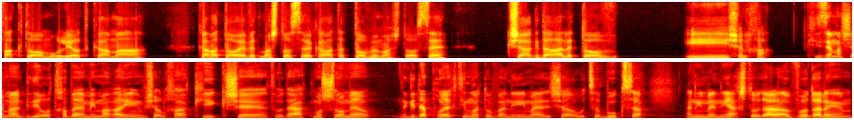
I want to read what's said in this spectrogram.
פקטור אמור להיות כמה, כמה אתה אוהב את מה שאתה עושה וכמה אתה טוב במה שאתה עושה, כשההגדרה לטוב היא שלך. כי זה מה שמגדיר אותך בימים הרעים שלך, כי כשאתה יודע, כמו שאתה אומר, נגיד הפרויקטים התובעניים האלה של ערוץ הבוקסה, אני מניח שאתה יודע לעבוד עליהם,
